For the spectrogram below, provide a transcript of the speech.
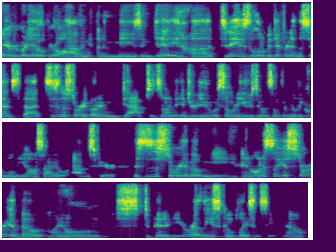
Hey, everybody, I hope you're all having an amazing day. Uh, today is a little bit different in the sense that this isn't a story about any dApps. It's not an interview with somebody who's doing something really cool in the EOS.io atmosphere. This is a story about me, and honestly, a story about my own stupidity, or at least complacency. Now,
